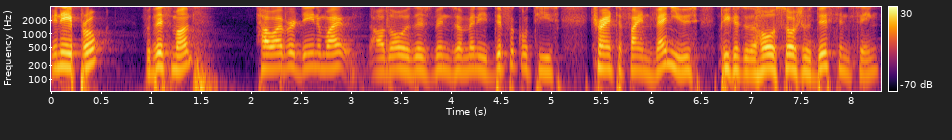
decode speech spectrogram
in April for this month. However, Dana White, although there's been so many difficulties trying to find venues because of the whole social distancing,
